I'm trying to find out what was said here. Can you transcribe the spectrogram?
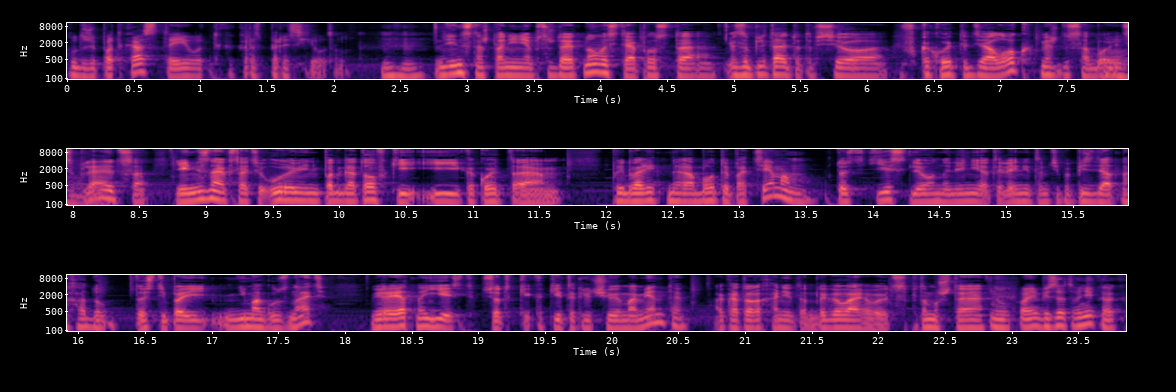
Куджи подкаста и вот как раз Пэрис Хилтон. Угу. Единственное, что они не обсуждают новости, а просто заплетают это все в какой-то диалог между собой угу. и цепляются. Я не знаю, кстати, уровень подготовки и какой-то предварительной работы по темам, то есть есть ли он или нет, или они там типа пиздят на ходу. То есть типа не могу знать, вероятно, есть все-таки какие-то ключевые моменты, о которых они там договариваются, потому что... Ну, без этого никак.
